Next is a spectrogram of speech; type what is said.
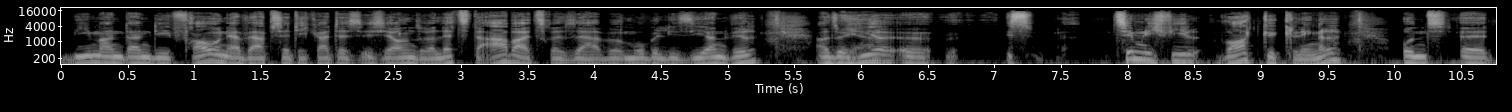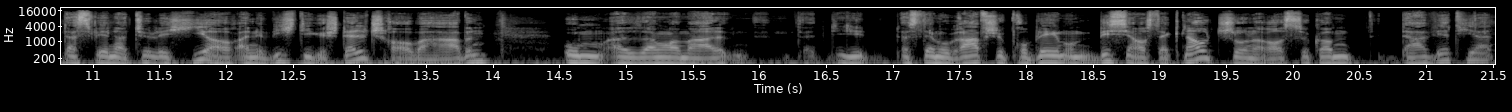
wie man dann die Frauenerwerbstätigkeit, das ist ja unsere letzte Arbeitsreserve, mobilisieren will. Also ja. hier ist ziemlich viel Wortgeklingel und äh, dass wir natürlich hier auch eine wichtige Stellschraube haben, um, also sagen wir mal, die, das demografische Problem, um ein bisschen aus der Knautschone rauszukommen, da wird hier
